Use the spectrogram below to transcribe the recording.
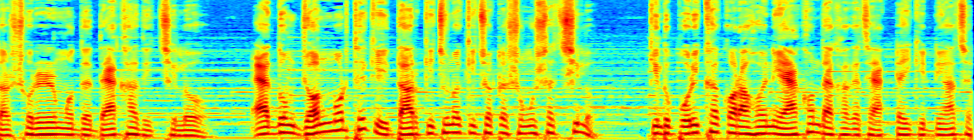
তার শরীরের মধ্যে দেখা দিচ্ছিল। একদম জন্মর থেকেই তার কিছু না কিছু একটা সমস্যা ছিল। কিন্তু পরীক্ষা করা হয়নি, এখন দেখা গেছে একটাই কিডনি আছে।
